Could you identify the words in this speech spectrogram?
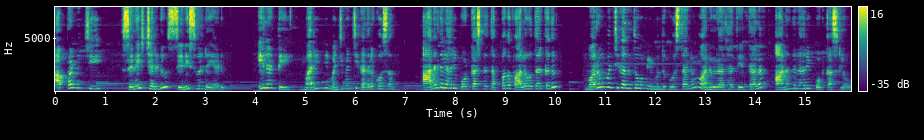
అప్పటి నుంచి శనీశ్వరుడయ్యాడు. ఇలాంటి మరిన్ని మంచి మంచి కథల కోసం ఆనందలహరి పోడ్కాస్ట్ను తప్పక ఫాలో అవుతారు కదూ? మరో మంచి కథతో మీ ముందుకు వస్తాను. అనురాధ తీర్థాల ఆనందలహరి పోడ్కాస్ట్లో.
